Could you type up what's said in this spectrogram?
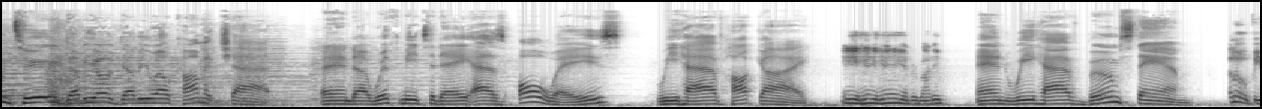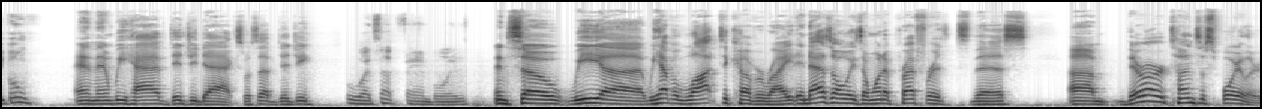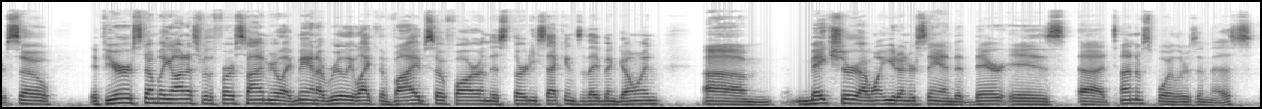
Welcome to WOWL Comic Chat. And uh, with me today, as always, we have Hawkeye Hey, hey, hey, everybody. and we have Boomstam. Hello, people. And then we have Digidax. What's up, Digi? What's up, fanboys? And so we uh, we have a lot to cover, right? And as always, I want to preface this. Um, there are tons of spoilers. So if you're stumbling on us for the first time, you're like, man, I really like the vibe so far on this 30 seconds that they've been going. Um, make sure I want you to understand that there is a ton of spoilers in this.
